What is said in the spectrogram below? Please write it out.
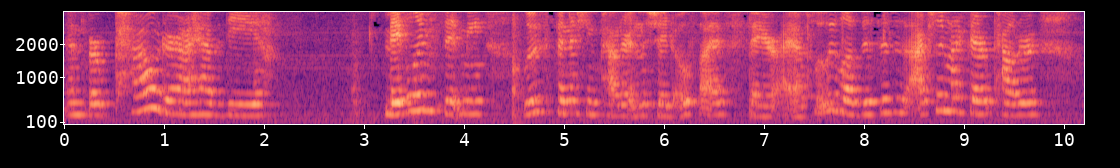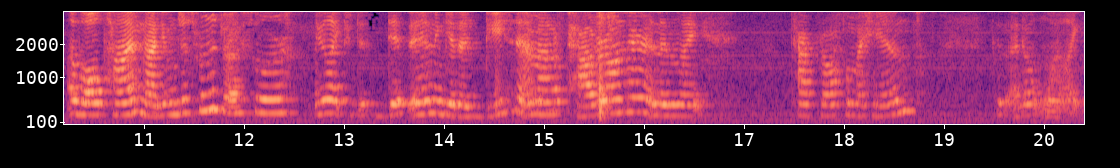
And for powder, I have the Maybelline Fit Me Loose Finishing Powder in the shade 05 Fair. I absolutely love this. This is actually my favorite powder of all time, not even just from the drugstore. I do like to just dip in and get a decent amount of powder on there and then like tap it off with my hand because I don't want like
